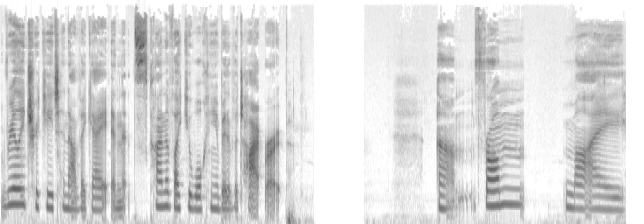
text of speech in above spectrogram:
really tricky to navigate, and it's kind of like you're walking a bit of a tightrope. Um, from my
